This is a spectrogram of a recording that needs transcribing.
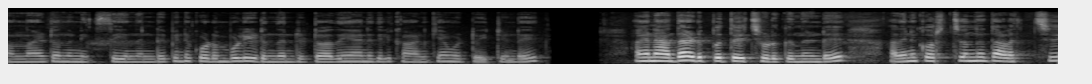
നന്നായിട്ടൊന്ന് മിക്സ് ചെയ്യുന്നുണ്ട്. പിന്നെ കൊടുമ്പുളി ഇടുന്നുണ്ട് കേട്ടോ അത് ഞാനിതിൽ കാണിക്കാൻ വിട്ടുപോയിട്ടുണ്ട്. അങ്ങനെ അത് അടുപ്പത്ത് വെച്ച് കൊടുക്കുന്നുണ്ട്. അതിന് കുറച്ചൊന്ന് തിളച്ച്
